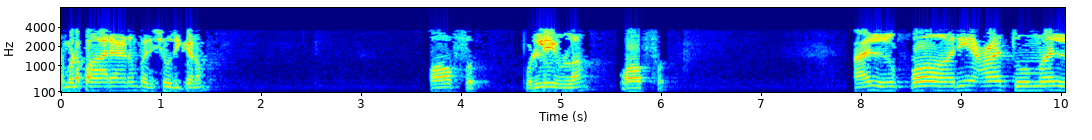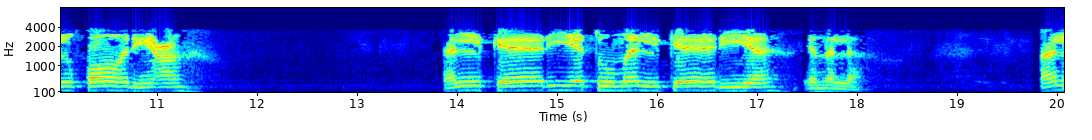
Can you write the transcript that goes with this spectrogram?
നമ്മുടെ പാരായണം പരിശോധിക്കണം. ഓഫ് പുള്ളിയുള്ള ഓഫ്. القارعة ما القارعة الكارية ما الكارية എന്നല്ല അൽ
